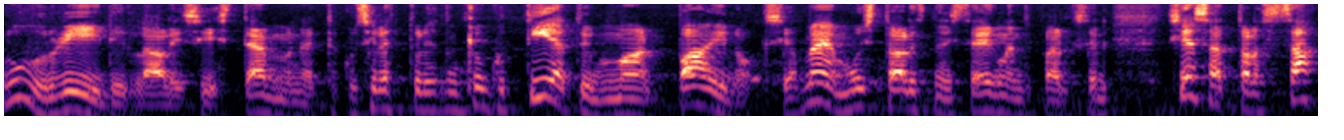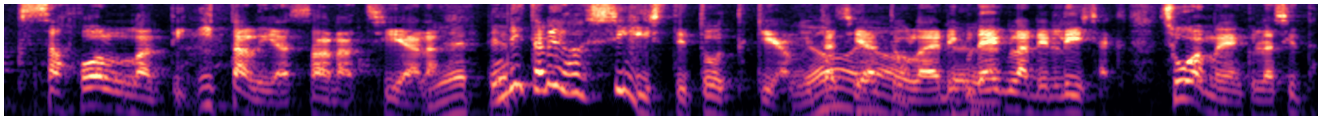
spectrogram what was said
Lou Reedillä oli siis tämmöinen, että kun sille tuli jonkun tietyn maan painoksia, mä en muista oliko niistä englantipainoksia, niin siellä saattoi olla Saksa, Hollanti, Italia sanat siellä. Jep, ja jep. niitä oli ihan siisti tutkia, mitä Joo, siellä joo, tulee, niin kuin englannin lisäksi. Suomeen kyllä sitä.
